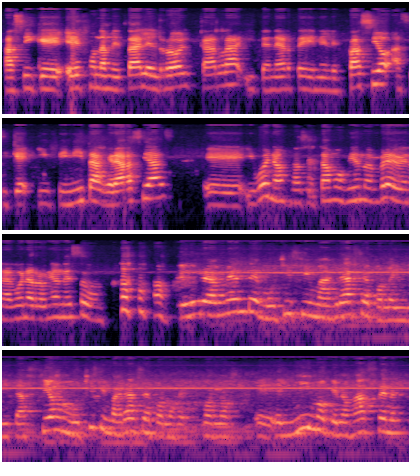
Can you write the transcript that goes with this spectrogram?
Así que es fundamental el rol, Carla, y tenerte en el espacio. Así que infinitas gracias. Eh, y bueno, nos estamos viendo en breve en alguna reunión de Zoom. Seguramente, muchísimas gracias por la invitación, muchísimas gracias por, los, por los, eh, el mimo que nos hacen.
